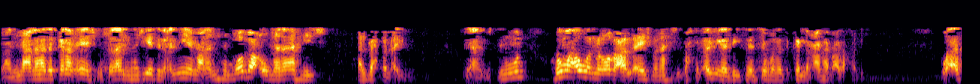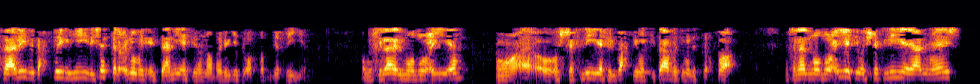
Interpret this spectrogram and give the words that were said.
يعني معنى هذا الكلام إيش؟ من خلال المنهجية العلمية معنى أنهم وضعوا مناهج البحث العلمي. يعني المسلمون هم أول من وضع إيش؟ مناهج البحث العلمي الذي سوف نتكلم عنها بعد قليل. وأساليب تحصيله لشتى العلوم الإنسانية والنظرية والتطبيقية. ومن خلال الموضوعية والشكلية في البحث والكتابة والاستقصاء. من خلال الموضوعية والشكلية يعني ما إيش؟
